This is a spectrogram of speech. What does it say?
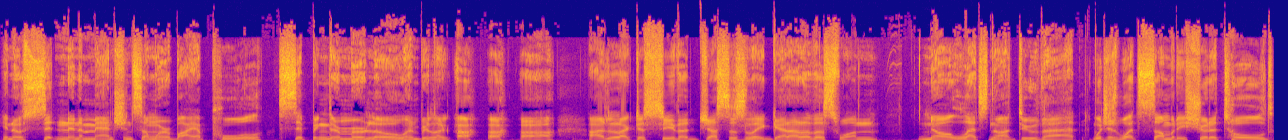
you know, sitting in a mansion somewhere by a pool, sipping their Merlot and be like, ah, ah, ah, I'd like to see the Justice League get out of this one. No, let's not do that. Which is what somebody should have told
